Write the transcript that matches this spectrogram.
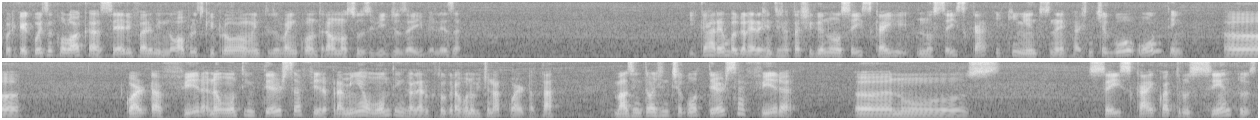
Qualquer coisa, coloca a série Farminópolis, que provavelmente tu vai encontrar os nossos vídeos aí, beleza? E caramba, galera, a gente já tá chegando no 6K, no 6K e 500, né? A gente chegou ontem. Uh, Quarta-feira, não, ontem terça-feira. Pra mim é ontem, galera, que eu tô gravando o vídeo na quarta, tá? Mas então a gente chegou terça-feira uh, nos 6K e 400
